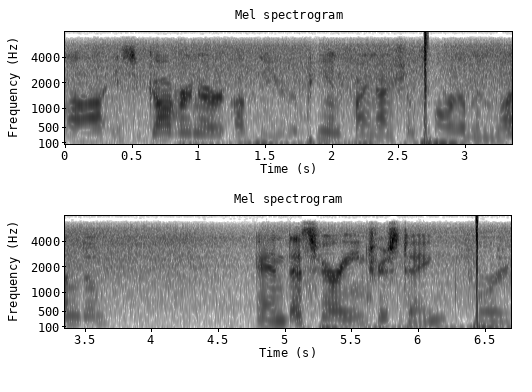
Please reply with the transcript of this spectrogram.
Uh, the governor of the European Financial Forum in London. And that's very interesting for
